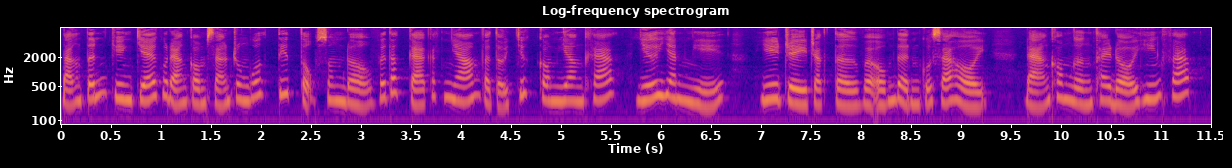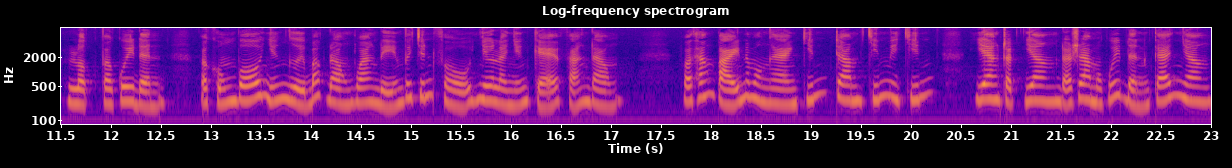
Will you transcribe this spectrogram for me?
Bản tính chuyên chế của Đảng Cộng sản Trung Quốc tiếp tục xung đột với tất cả các nhóm và tổ chức công dân khác dưới danh nghĩa duy trì trật tự và ổn định của xã hội. Đảng không ngừng thay đổi hiến pháp, luật và quy định và khủng bố những người bất đồng quan điểm với chính phủ như là những kẻ phản động. Vào tháng 7 năm 1999, Giang Trạch Dân đã ra một quyết định cá nhân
